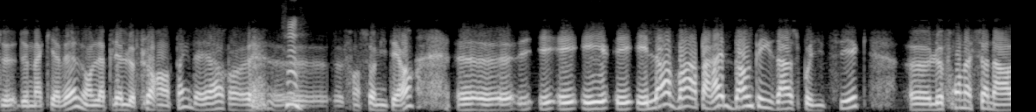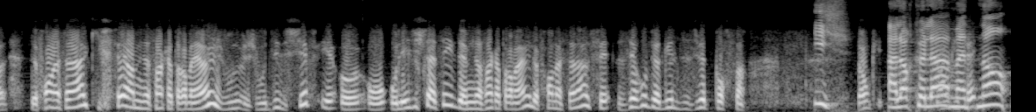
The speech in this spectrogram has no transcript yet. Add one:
de, de Machiavel. On l'appelait le Florentin d'ailleurs, euh, euh, hum. François Mitterrand. Et, et, et, et, là va apparaître dans le paysage politique le Front National. Le Front National qui fait en 1981, je vous, je vous dis le chiffre, au, au, au législatif de 1981, le Front National fait 0,18 donc, Alors que là, maintenant,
